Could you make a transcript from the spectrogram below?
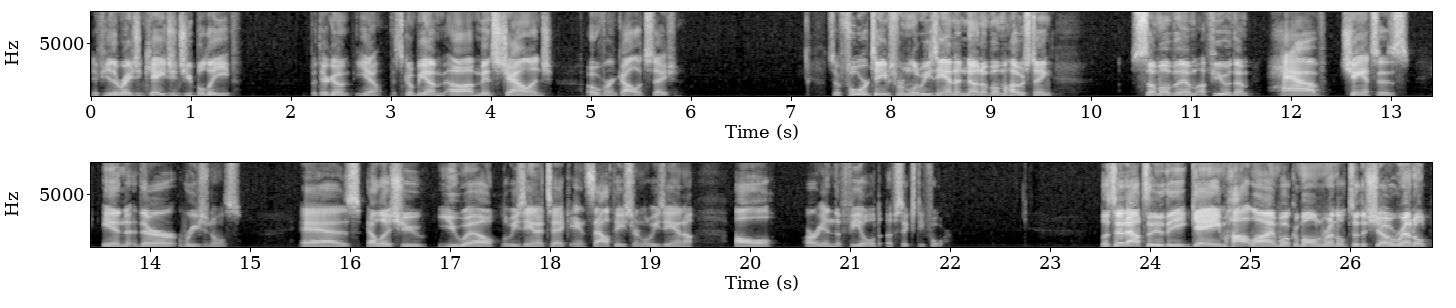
If you're the Raging Cajuns, you believe. But they're going to, you know, it's going to be a, a immense challenge over in College Station. So four teams from Louisiana, none of them hosting. Some of them, a few of them, have chances in their regionals as LSU, UL, Louisiana Tech, and Southeastern Louisiana all are in the field of 64. Let's head out to the game hotline. Welcome on Reynolds to the show. Reynolds,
